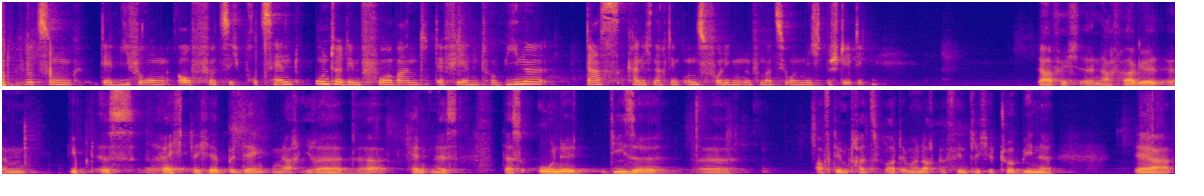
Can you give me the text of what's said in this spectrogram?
die Kürzung der Lieferung auf 40 Prozent unter dem Vorwand der fehlenden Turbine. Das kann ich nach den uns vorliegenden Informationen nicht bestätigen. Darf ich äh, Nachfrage? Ähm, gibt es rechtliche Bedenken nach Ihrer äh, Kenntnis, dass ohne diese äh, auf dem Transport immer noch befindliche Turbine der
